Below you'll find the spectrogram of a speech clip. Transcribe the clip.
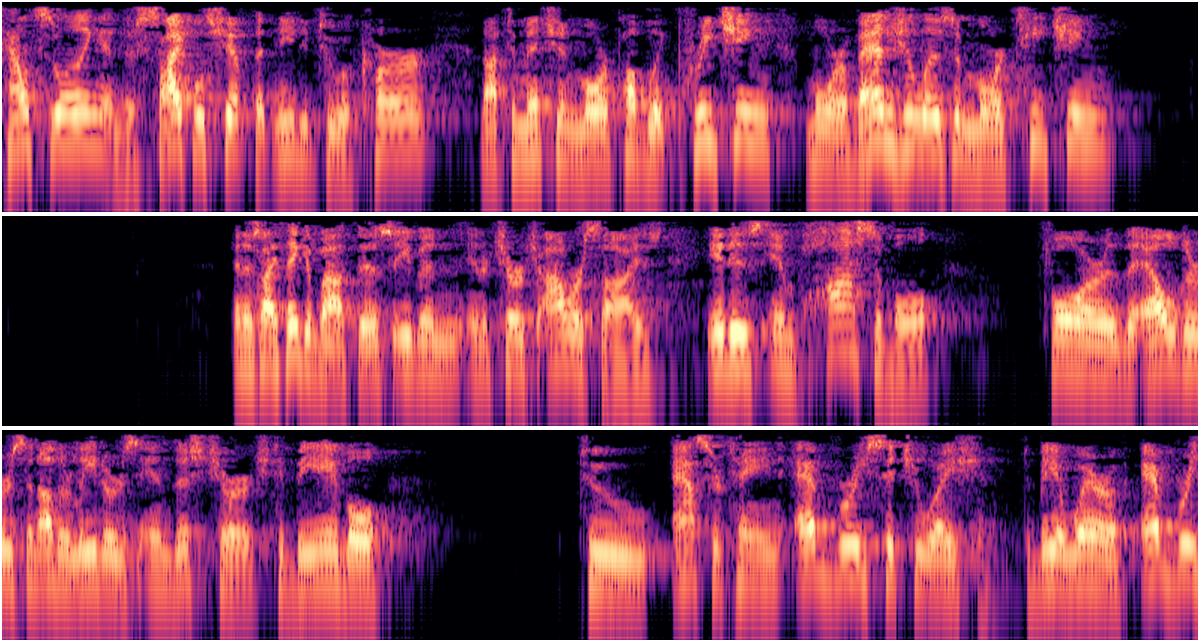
counseling and discipleship that needed to occur, not to mention more public preaching, more evangelism, more teaching. And as I think about this, even in a church our size, it is impossible for the elders and other leaders in this church to be able to ascertain every situation, to be aware of every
